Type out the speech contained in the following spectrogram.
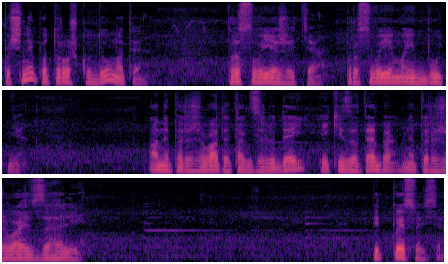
почни потрошку думати про своє життя, про своє майбутнє, а не переживати так за людей, які за тебе не переживають взагалі. Підписуйся.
